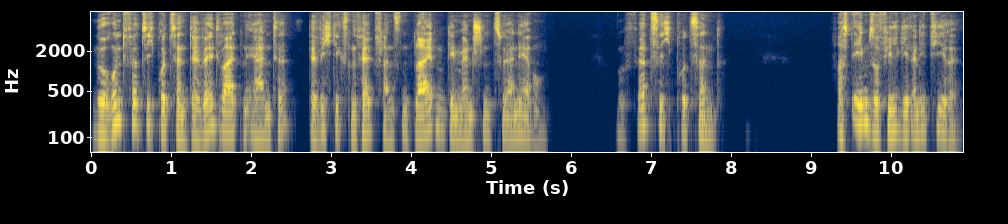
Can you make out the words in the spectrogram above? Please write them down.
Nur rund 40 Prozent der weltweiten Ernte der wichtigsten Feldpflanzen bleiben dem Menschen zur Ernährung. Nur 40 Prozent. Fast ebenso viel geht an die Tiere.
